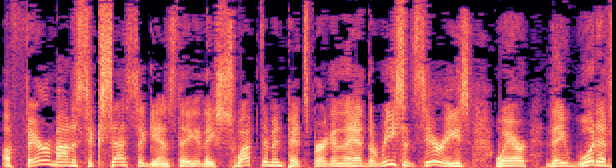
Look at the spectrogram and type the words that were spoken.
a fair amount of success against. They they swept them in Pittsburgh, and they had the recent series where they would have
